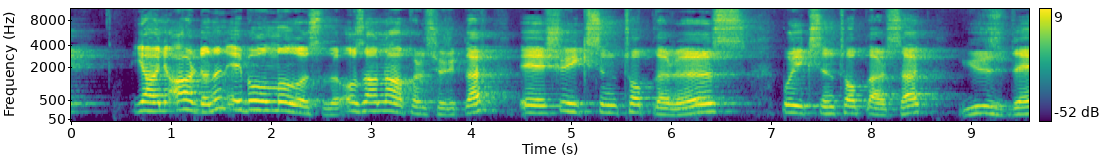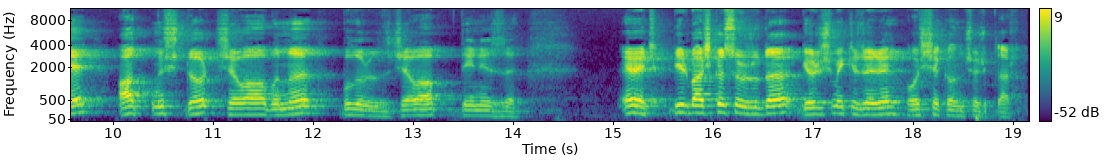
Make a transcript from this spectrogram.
yani Arda'nın ebe olma olasılığı. O zaman ne yaparız çocuklar? Ee, şu ikisini toplarız. Bu ikisini toplarsak yüzde 64 cevabını buluruz. Cevap Denizli. Evet bir başka soruda görüşmek üzere. Hoşçakalın çocuklar.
